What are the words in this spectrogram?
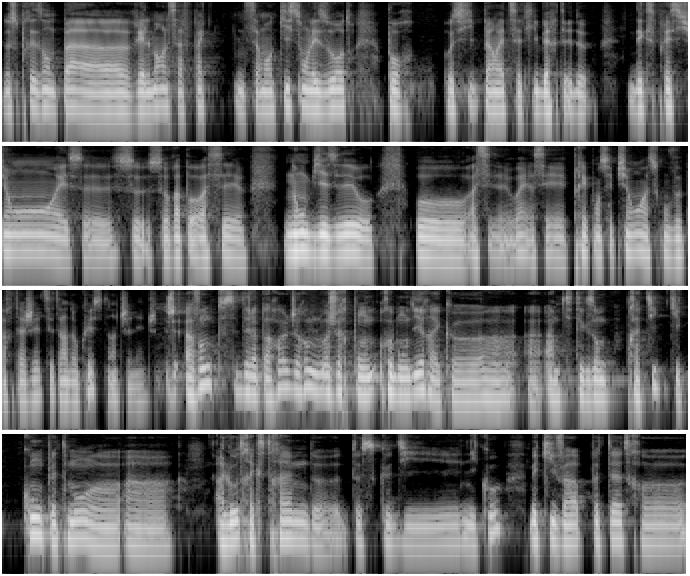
ne, se présentent pas euh, réellement, elles ne savent pas nécessairement qui sont les autres, pour aussi permettre cette liberté de, d'expression et ce, ce, rapport assez euh, non biaisé au, au, à, ces, ouais, à, ces, préconceptions, à ce qu'on veut partager, etc. Donc oui, c'est un challenge. Avant de te céder la parole, Jérôme, moi je vais rebondir avec un, un, petit exemple pratique qui est complètement à à l'autre extrême de, ce que dit Nico, mais qui va peut-être euh,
